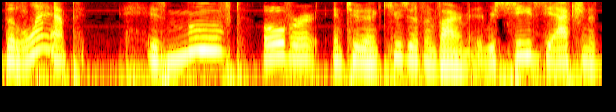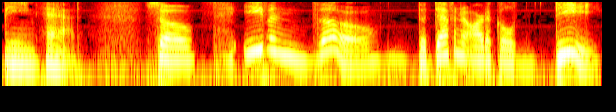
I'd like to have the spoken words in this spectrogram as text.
the lamp is moved over into an accusative environment. It receives the action of being had. So even though the definite article die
